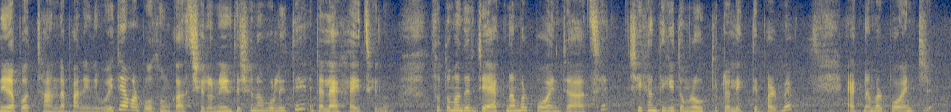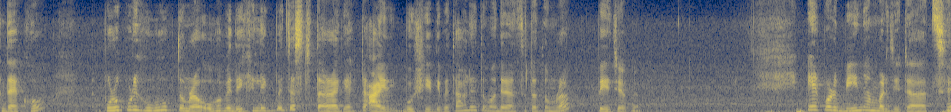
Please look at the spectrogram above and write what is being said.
নিরাপদ ঠান্ডা পানি নেব। এটা আমার প্রথম কাজ ছিল। নির্দেশনাবলিতে এটা লেখাই ছিল। তো তোমাদের যে এক নম্বর পয়েন্টটা আছে, সেখান থেকে তোমরা উত্তরটা লিখতে পারবে। এক নম্বর পয়েন্ট, দেখো, পুরোপুরি হুবহুব তোমরা ওভাবে দেখে লিখবে, জাস্ট তার আগে একটা আই বসিয়ে দেবে, তাহলে তোমাদের অ্যান্সারটা তোমরা পেয়ে যাবে। এরপরে বি নাম্বার যেটা আছে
